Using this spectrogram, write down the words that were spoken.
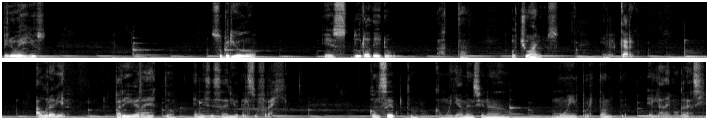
pero ellos, su periodo es duradero hasta ocho años en el cargo. Ahora bien, para llegar a esto es necesario el sufragio, concepto, como ya mencionado, muy importante en la democracia.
